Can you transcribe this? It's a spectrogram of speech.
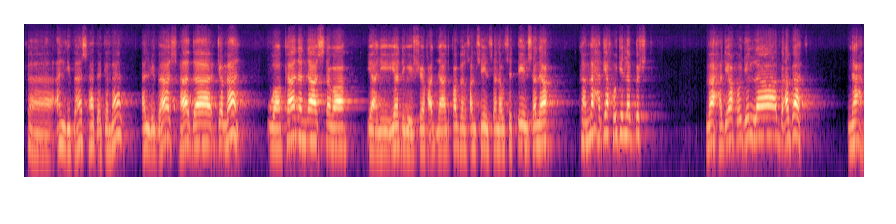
فاللباس هذا جمال. اللباس هذا جمال. وكان الناس ترى يعني يدري الشيخ عدنان قبل خمسين سنة وستين سنة كان ما حد يخرج إلا ببشت. ما حد يخرج إلا بعبات. نعم.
